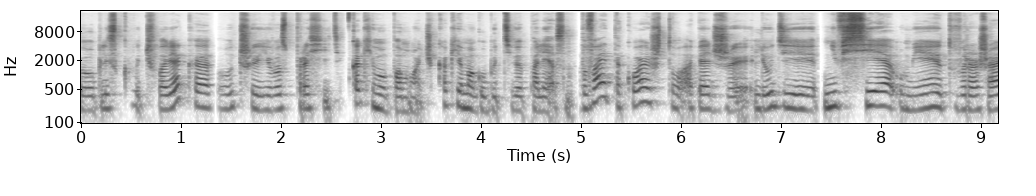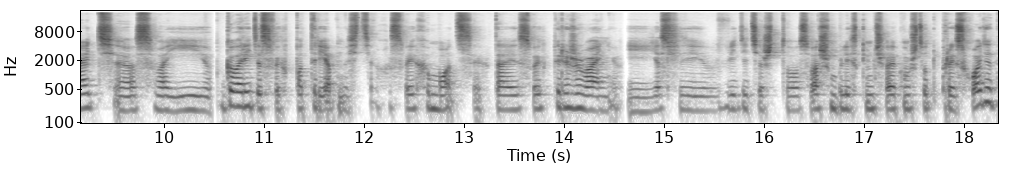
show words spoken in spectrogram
своего близкого человека, лучше его спросить, как ему помочь, как я могу быть тебе полезным. Бывает такое, что, опять же, люди не все умеют выражать э, свои, говорить о своих потребностях, о своих эмоциях, да, и своих переживаниях. И если видите, что с вашим близким человеком что-то происходит,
